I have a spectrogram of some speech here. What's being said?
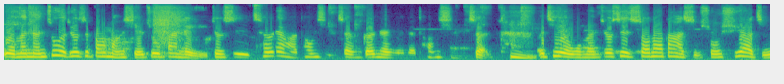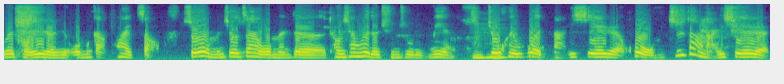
我们能做的就是帮忙协助办理，就是车辆的通行证跟人员的通行证。嗯，而且我们就是收到大使说需要几位口译人员，我们赶快找，所以我们就在我们的同乡会的群组里面，就会问哪一些人，或我们知道哪一些人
